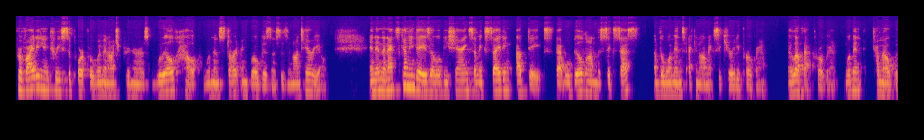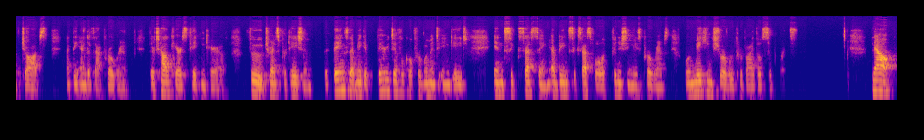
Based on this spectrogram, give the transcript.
Providing increased support for women entrepreneurs will help women start and grow businesses in Ontario. And in the next coming days, I will be sharing some exciting updates that will build on the success of the Women's Economic Security Program. I love that program. Women come out with jobs at the end of that program. Their childcare is taken care of, food, transportation, the things that make it very difficult for women to engage in successing of being successful at finishing these programs. We're making sure we provide those supports. Now,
